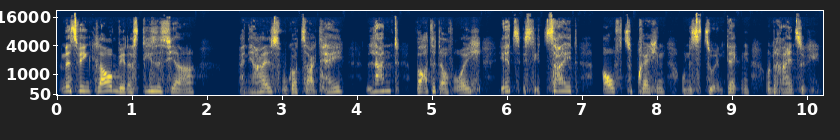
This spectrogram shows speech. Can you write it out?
Und deswegen glauben wir, dass dieses Jahr ein Jahr ist, wo Gott sagt, hey, Land wartet auf euch. Jetzt ist die Zeit aufzubrechen und es zu entdecken und reinzugehen.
